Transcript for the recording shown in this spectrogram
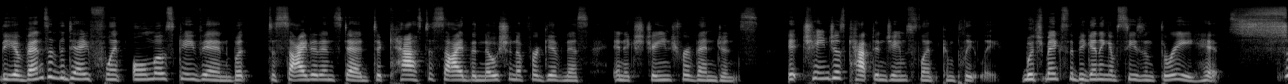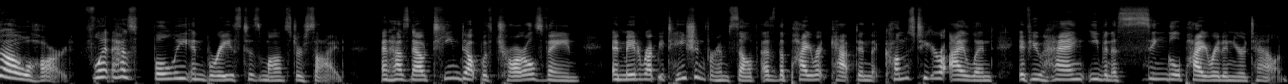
the events of the day Flint almost gave in, but decided instead to cast aside the notion of forgiveness in exchange for vengeance, it changes Captain James Flint completely, which makes the beginning of season 3 hit so hard. Flint has fully embraced his monster side and has now teamed up with Charles Vane and made a reputation for himself as the pirate captain that comes to your island if you hang even a single pirate in your town.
